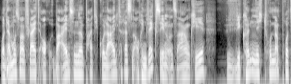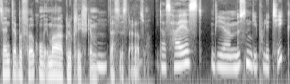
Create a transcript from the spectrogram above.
Und dann muss man vielleicht auch über einzelne Partikularinteressen auch hinwegsehen und sagen, okay, wir können nicht 100 Prozent der Bevölkerung immer glücklich stimmen. Mhm. Das ist leider so. Das heißt, wir müssen die Politik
